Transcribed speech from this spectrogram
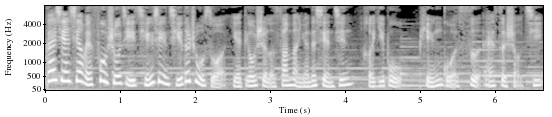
该县县委副书记秦信奇的住所也丢失了三万元的现金和一部苹果四 S 手机。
